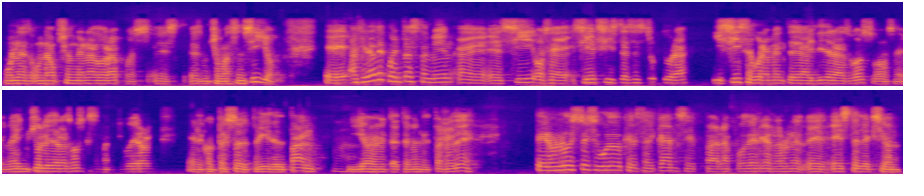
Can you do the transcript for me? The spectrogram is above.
una, una opción ganadora, pues es, es mucho más sencillo. a final de cuentas también sí, o sea, sí existe esa estructura, y sí, seguramente hay liderazgos, o sea, hay muchos liderazgos que se mantuvieron en el contexto del PRI y del PAN, y obviamente también del PRD pero no estoy seguro que les alcance para poder ganar eh, esta elección.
